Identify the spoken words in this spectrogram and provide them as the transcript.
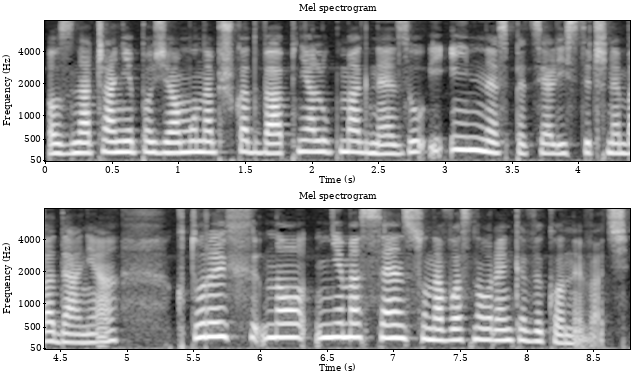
oznaczanie poziomu np. wapnia lub magnezu i inne specjalistyczne badania, których no, nie ma sensu na własną rękę wykonywać.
